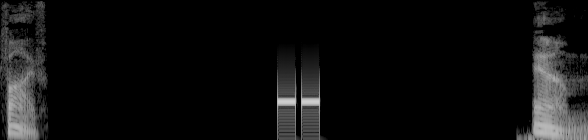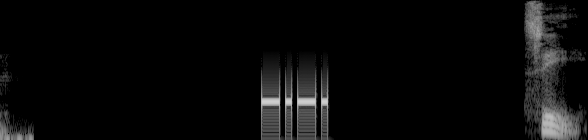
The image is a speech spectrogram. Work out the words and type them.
Five. M. C.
